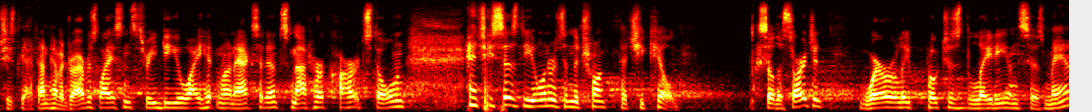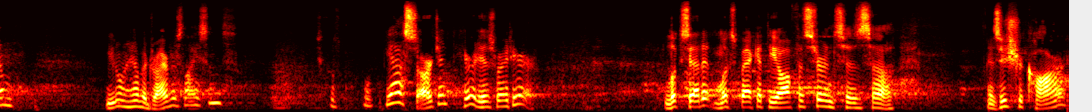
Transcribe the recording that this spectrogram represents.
she's got, doesn't have a driver's license, three DUI hit and run accidents, not her car, it's stolen. And she says the owner's in the trunk that she killed. So the sergeant warily approaches the lady and says, Ma'am, you don't have a driver's license? She goes, well, Yeah, Sergeant, here it is right here. Looks at it and looks back at the officer and says, uh, Is this your car?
